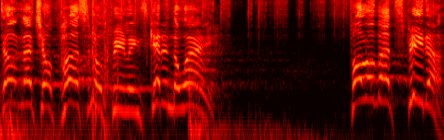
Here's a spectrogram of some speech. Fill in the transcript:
Don't let your personal feelings get in the way. Follow that speeder!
